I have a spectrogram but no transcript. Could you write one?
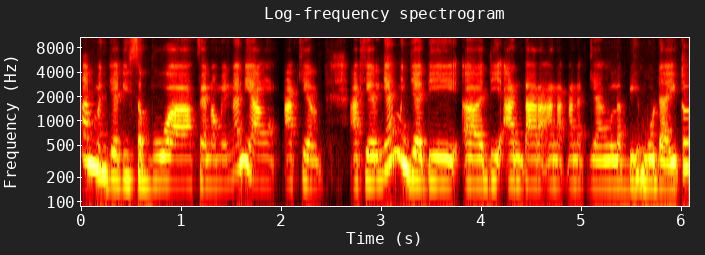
akan menjadi sebuah fenomena yang akhir akhirnya menjadi uh, di antara anak-anak yang lebih muda itu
